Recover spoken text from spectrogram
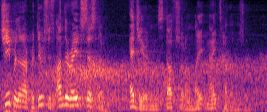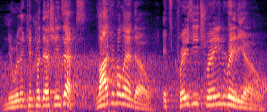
cheaper than our producer's underage sister, edgier than the stuff shown on late night television, newer than Kim Kardashian's ex. Live from Orlando, it's Crazy Train Radio.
